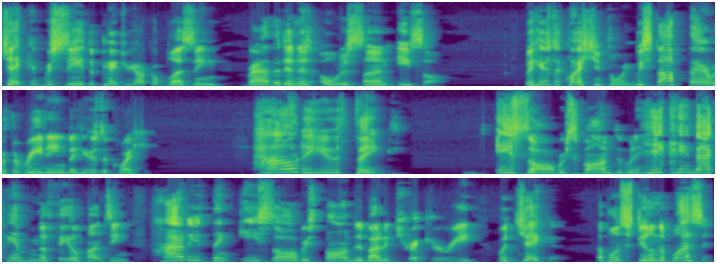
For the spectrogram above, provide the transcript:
Jacob received the patriarchal blessing rather than his oldest son Esau. But here's the question for you. We stopped there with the reading, but here's the question How do you think Esau responded when he came back in from the field hunting? How do you think Esau responded by the trickery with Jacob upon stealing the blessing?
